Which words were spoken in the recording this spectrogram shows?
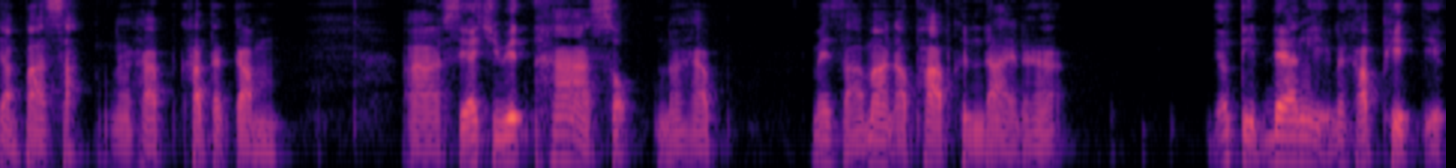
จำปาสักนะครับฆาตกรรมเสียชีวิต5ศพนะครับ ไม่สามารถเอาภาพขึ้นได้นะฮะเดี๋ยวติดแดงอีกนะครับ ผิดอีก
